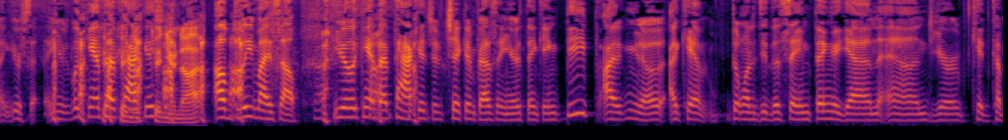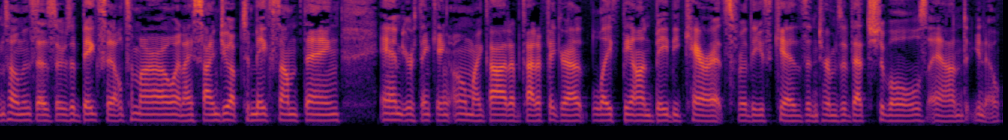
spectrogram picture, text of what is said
Uh, You're you're looking at that Can you- package. can you not? I'll bleep myself. You're looking at that package of chicken breasts and you're thinking, "Beep! I, you know, I can't, don't want to do the same thing again." And your kid comes home and says, "There's a big sale tomorrow, and I signed you up to make something." And you're thinking, "Oh my God, I've got to figure out life beyond baby carrots for these kids in terms of vegetables, and you know,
